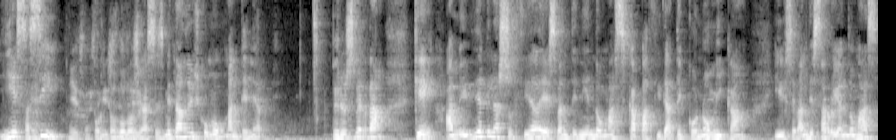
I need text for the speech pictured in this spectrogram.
Y es así, Y es así, por sí, todos los gases metano y cómo mantener. Pero es verdad que a medida que las sociedades van teniendo más capacidad económica y se van desarrollando más,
